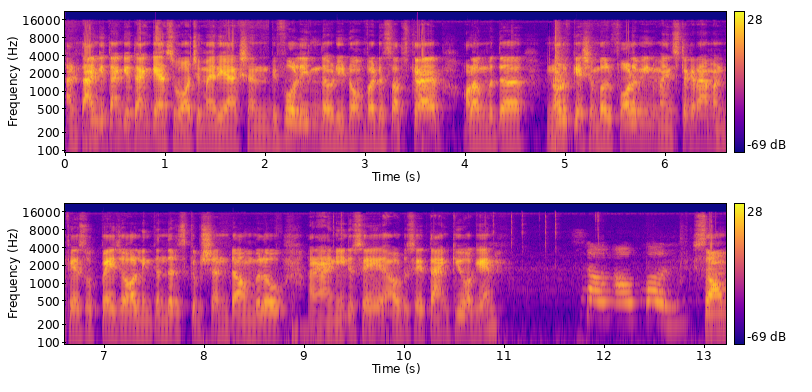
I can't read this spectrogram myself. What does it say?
And thank you, thank you, thank you guys for watching my reaction. Before leaving the video, don't forget to subscribe along with the notification bell. Follow me in my Instagram and Facebook page. All link in the description down below. And I need to say how to say thank you again. Song of Pearl. Some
